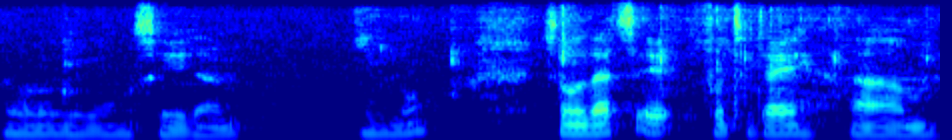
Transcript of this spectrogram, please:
so you won't see them anymore. So that's it for today. Um,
